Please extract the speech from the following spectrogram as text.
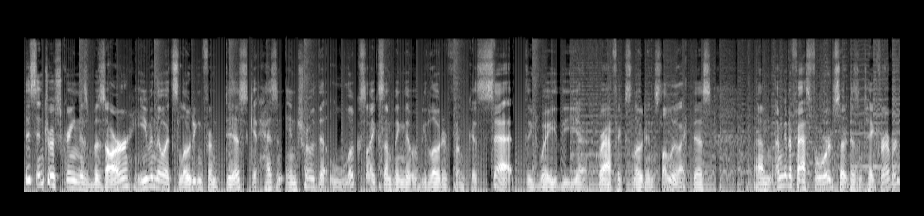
This intro screen is bizarre. Even though it's loading from disk, it has an intro that looks like something that would be loaded from cassette, the way the uh, graphics load in slowly like this. Um, I'm going to fast forward so it doesn't take forever.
